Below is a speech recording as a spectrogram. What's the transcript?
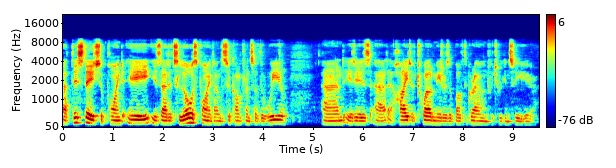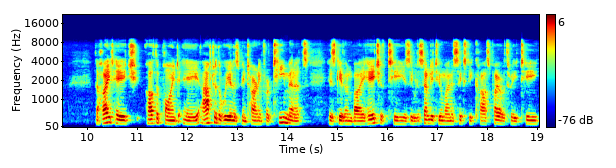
At this stage the point A is at its lowest point on the circumference of the wheel and it is at a height of 12 meters above the ground which we can see here. The height h of the point A after the wheel has been turning for t minutes is given by h of t is equal to 72 minus 60 cos pi over 3t.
